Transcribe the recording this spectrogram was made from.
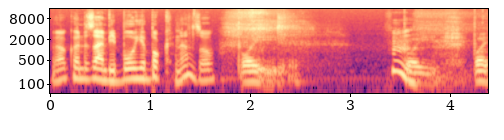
Ja, könnte sein, wie Boje Buck, ne? So. Boy. Boy, boy.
